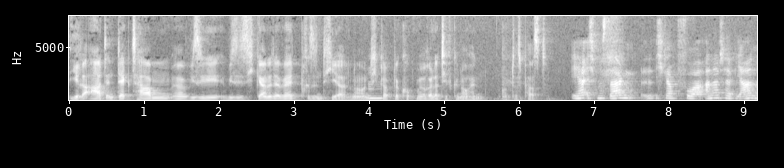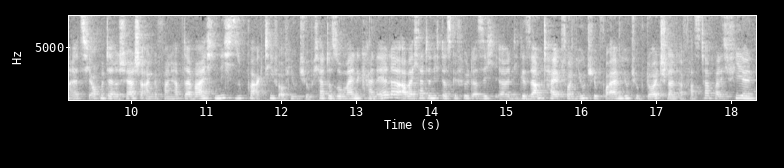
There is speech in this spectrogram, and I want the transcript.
ihre Art entdeckt haben, äh, wie, sie, wie sie sich gerne der Welt präsentieren. Ne? Und mhm. ich glaube, da gucken wir relativ genau hin, ob das passt. Ja, ich muss sagen, ich glaube, vor anderthalb Jahren, als ich auch mit der Recherche angefangen habe, da war ich nicht super aktiv auf YouTube. Ich hatte so meine Kanäle, aber ich hatte nicht das Gefühl, dass ich äh, die Gesamtheit von YouTube, vor allem YouTube Deutschland, erfasst habe, weil ich vielen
